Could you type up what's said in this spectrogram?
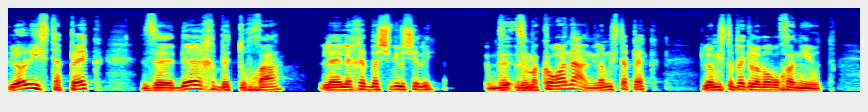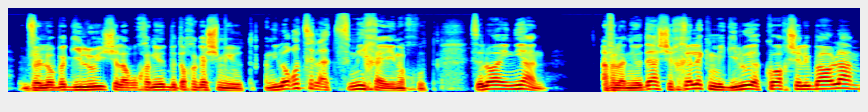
לא להסתפק זה דרך בטוחה ללכת בשביל שלי. זה, זה מקור ענה, אני לא מסתפק. לא מסתפק לא ברוחניות, ולא בגילוי של הרוחניות בתוך הגשמיות. אני לא רוצה לעצמי חיי נוחות, זה לא העניין. אבל אני יודע שחלק מגילוי הכוח שלי בעולם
